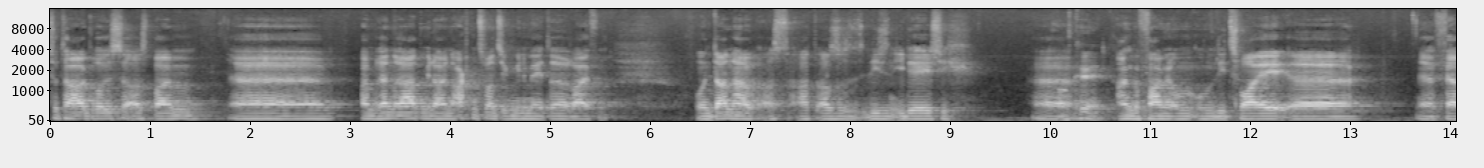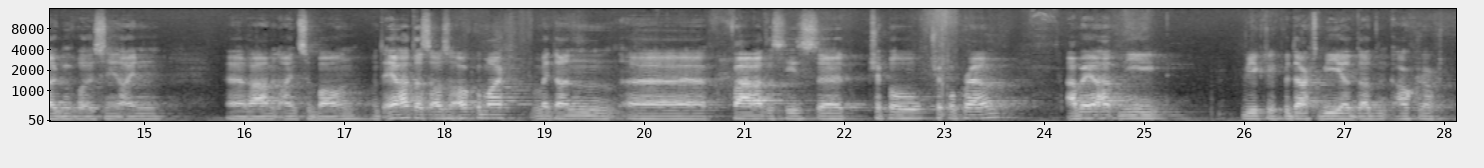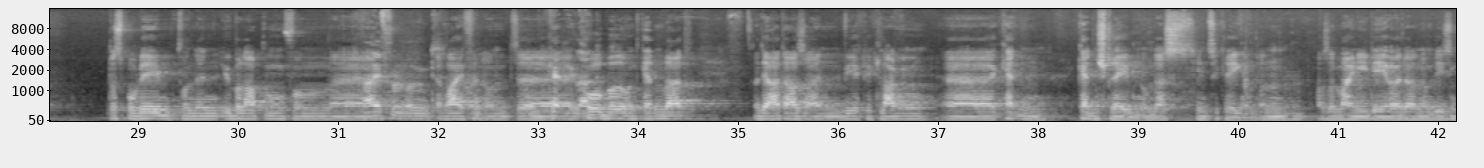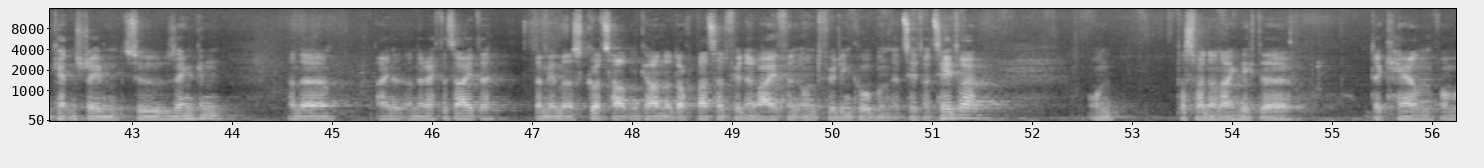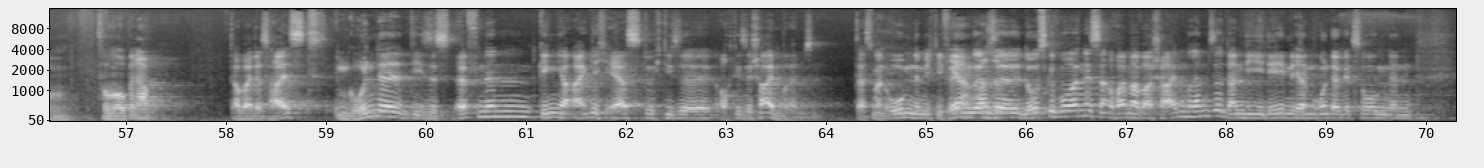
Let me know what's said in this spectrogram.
Totalgröße als beim, äh, beim Rennrad mit einem 28 mm Reifen. Und dann hat, hat also diese Idee sich äh, okay. angefangen, um, um die zwei äh, äh, Felgengrößen in einen äh, Rahmen einzubauen. Und er hat das also auch gemacht mit einem äh, Fahrrad, das hieß äh, Triple, Triple Crown. Aber er hat nie wirklich bedacht, wie er dann auch noch das Problem von den Überlappungen vom äh, Reifen und, Reifen und, äh, Kurbel und Kettenblatt. Und er hat also einen wirklich langen äh, Ketten Kettenstreben, um das hinzukriegen. Und dann, also meine Idee war dann, um diesen Kettenstreben zu senken an der, eine, an der rechten Seite, damit man es kurz halten kann und doch Platz hat für den Reifen und für den Kurbel etc. etc. Und das war dann eigentlich der, der Kern vom, vom Open Up. Aber das heißt, im Grunde dieses Öffnen ging ja eigentlich erst durch diese, auch diese Scheibenbremsen. Dass man oben nämlich die Felgenbremse ja, also losgeworden ist, auf einmal war Scheibenbremse, dann die Idee mit ja. dem runtergezogenen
